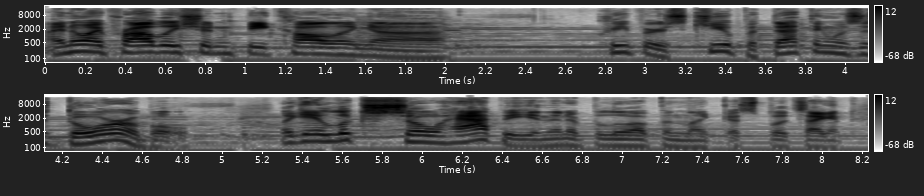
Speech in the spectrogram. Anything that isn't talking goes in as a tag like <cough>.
I know I probably shouldn't be calling uh, creepers cute, but that thing was adorable. Like, it looked so happy, and then it blew up in like a split second.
